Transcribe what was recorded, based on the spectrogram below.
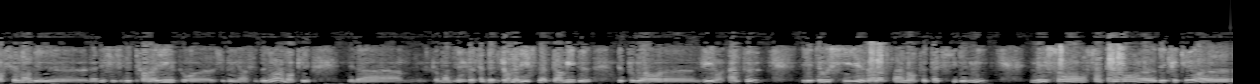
forcément la nécessité de travailler pour subvenir à ses besoins. Donc et, et la, comment dire, le fait d'être journaliste lui a permis de, pouvoir vivre un peu. Il était aussi vers la fin donc taxi de nuit, mais son, talent d'écriture euh,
